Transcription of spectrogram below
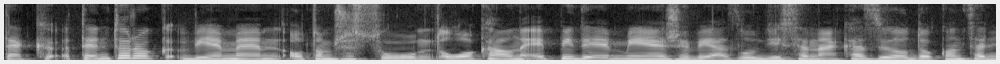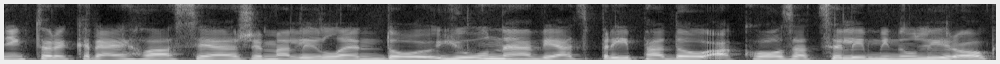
Tak tento rok vieme o tom, že sú lokálne epidémie, že viac ľudí sa nakazilo, dokonca niektoré kraje hlásia, že mali len do júna viac prípadov ako za celý minulý rok.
